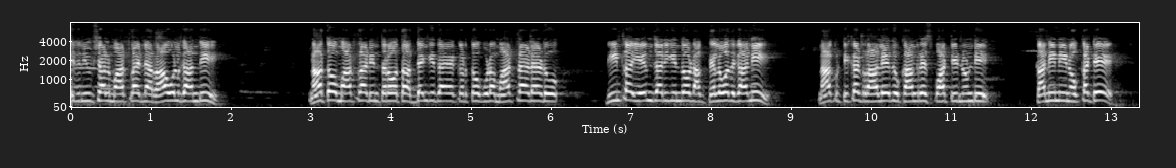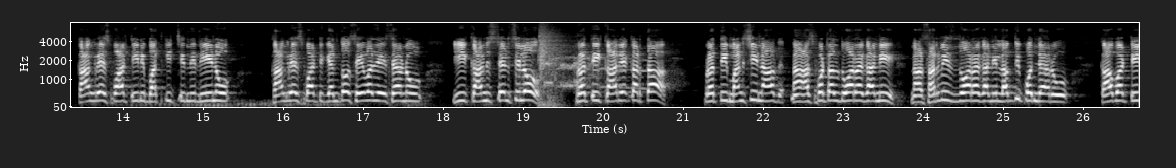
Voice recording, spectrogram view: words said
ఐదు నిమిషాలు మాట్లాడిన రాహుల్ గాంధీ నాతో మాట్లాడిన తర్వాత అద్దంకి దయాకర్తో కూడా మాట్లాడాడు. దీంట్లో ఏం జరిగిందో నాకు తెలియదు కానీ నాకు టికెట్ రాలేదు కాంగ్రెస్ పార్టీ నుండి. కానీ నేను ఒక్కటే కాంగ్రెస్ పార్టీని బతికిచ్చింది నేను. కాంగ్రెస్ పార్టీకి ఎంతో సేవ చేశాను. ఈ కాన్స్టిట్యున్సీలో ప్రతి కార్యకర్త ప్రతి మనిషి నా నా హాస్పిటల్ ద్వారా కానీ నా సర్వీస్ ద్వారా కానీ లబ్ధి పొందారు. కాబట్టి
